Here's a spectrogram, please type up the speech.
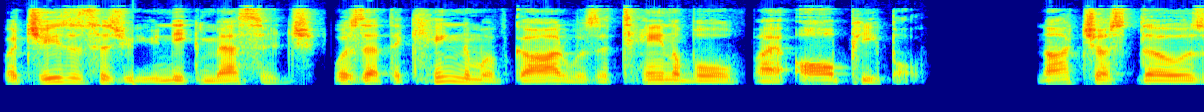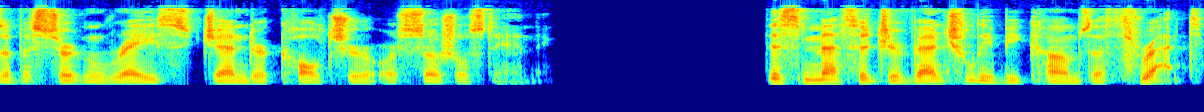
But Jesus' unique message was that the kingdom of God was attainable by all people, not just those of a certain race, gender, culture, or social standing. This message eventually becomes a threat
